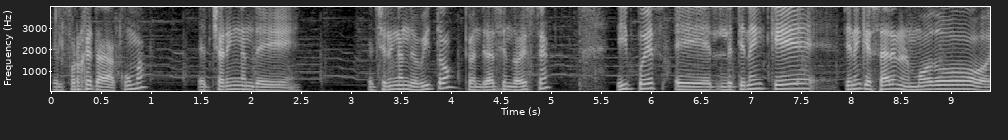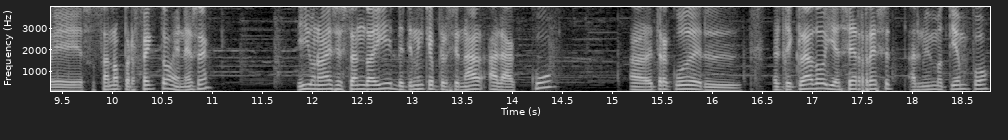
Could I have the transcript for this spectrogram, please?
el Forget Akuma, el Sharingan de el Sharingan de Obito, que vendría siendo este. Y pues eh, le tienen que tienen que estar en el modo eh, Susano perfecto, en ese. Y una vez estando ahí, le tienen que presionar a la Q, a la letra Q del, teclado y hacer reset al mismo tiempo.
